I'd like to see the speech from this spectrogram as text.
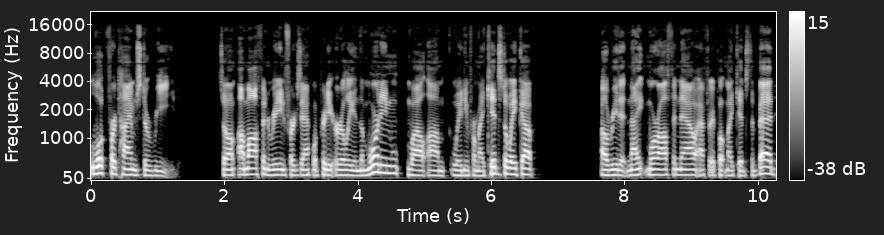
look for times to read. So I'm often reading, for example, pretty early in the morning while I'm waiting for my kids to wake up. I'll read at night more often now after I put my kids to bed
